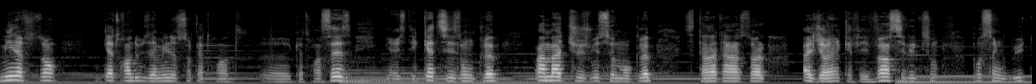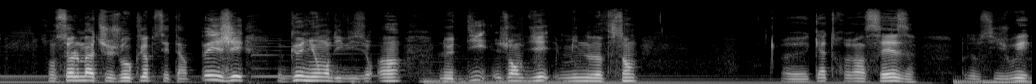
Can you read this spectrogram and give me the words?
1992 à 1996. Il est resté 4 saisons au club, un match joué seulement au club. C'est un international algérien qui a fait 20 sélections pour 5 buts. Son seul match joué au club, c'est un PSG Guignon division 1 le 10 janvier 1996. Il a aussi joué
